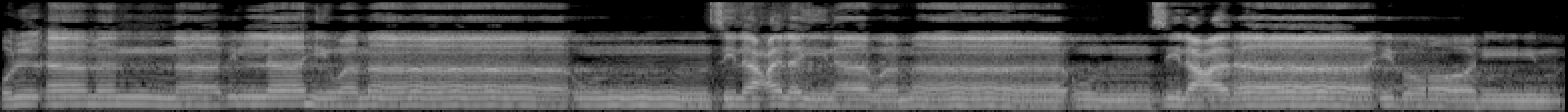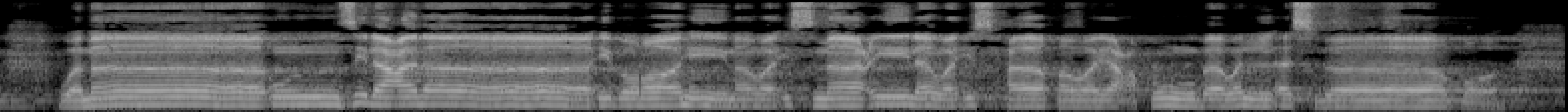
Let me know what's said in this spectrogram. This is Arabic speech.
قل آمنا بالله وما أنزل علينا وما أنزل على إبراهيم وما أنزل على إبراهيم وإسماعيل وإسحاق ويعقوب والأسباط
